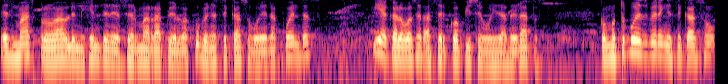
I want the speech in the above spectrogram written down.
es más probable, mi gente, de hacer más rápido el backup. En este caso, voy a ir a cuentas y acá lo voy a hacer hacer copia y seguridad de datos. Como tú puedes ver en este caso,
